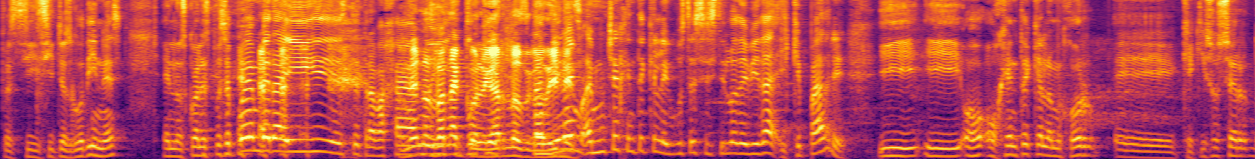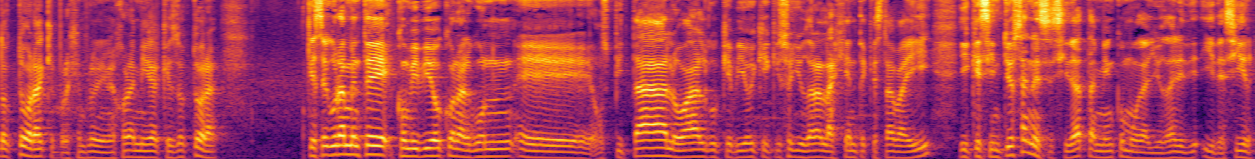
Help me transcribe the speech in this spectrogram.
pues sí, sitios godines, en los cuales pues se pueden ver ahí este, trabajando. Ya nos van a colgar los También hay, godines. hay mucha gente que le gusta ese estilo de vida y qué padre. Y, y- o, o gente que a lo mejor eh, que quiso ser doctora, que por ejemplo mi mejor amiga que es doctora, que seguramente convivió con algún eh, hospital o algo que vio y que quiso ayudar a la gente que estaba ahí y que sintió esa necesidad también como de ayudar y, y decir,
